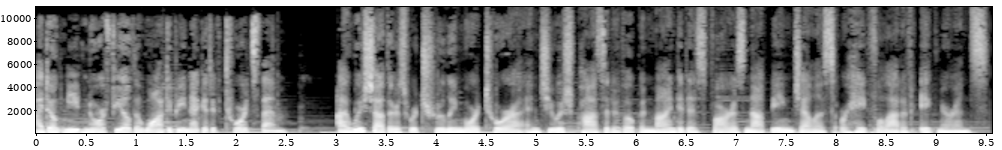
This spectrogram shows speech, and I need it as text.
I don't need nor feel the want to be negative towards them. I wish others were truly more Torah and Jewish positive open minded as far as not being jealous or hateful out of ignorance.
